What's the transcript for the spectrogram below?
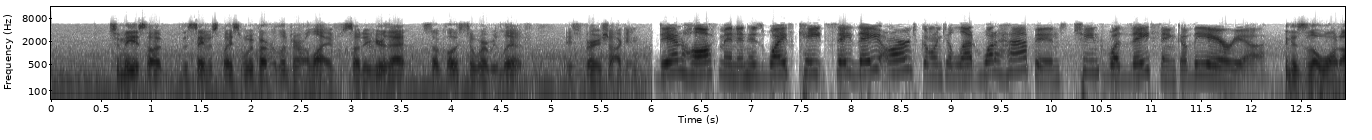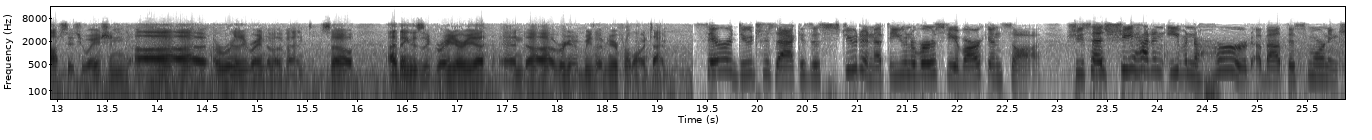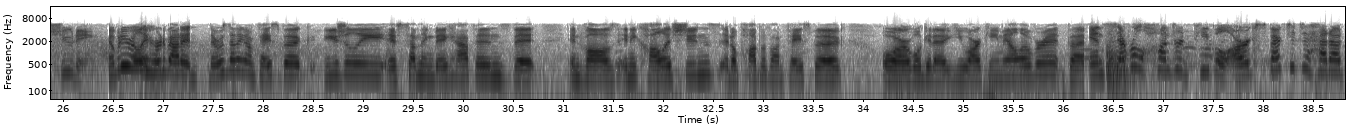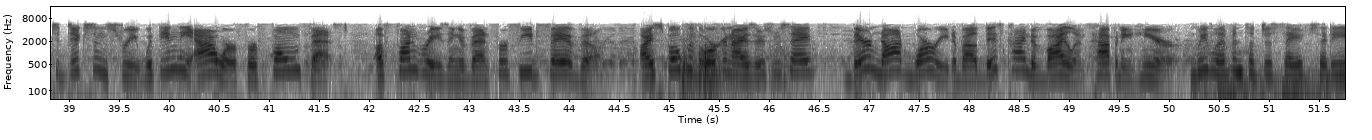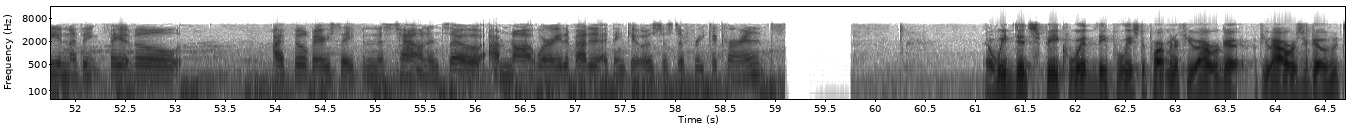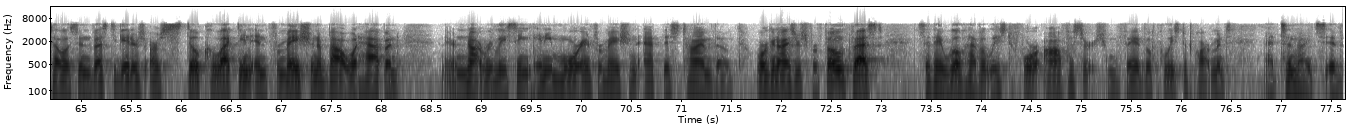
to me, it's uh, the safest place we've ever lived in our life. So to hear that so close to where we live is very shocking. Dan Hoffman and his wife Kate say they aren't going to let what happened change what they think of the area. This is a one-off situation, uh, a really random event. So I think this is a great area, and uh, we're going to be living here for a long time. Sarah Dutrazak is a student at the University of Arkansas. She says she hadn't even heard about this morning's shooting. Nobody really heard about it. There was nothing on Facebook. Usually if something big happens that involves any college students, it'll pop up on Facebook or we'll get a UARK email over it. But And several hundred people are expected to head out to Dickson Street within the hour for Foam Fest, a fundraising event for Feed Fayetteville. I spoke with organizers who say they're not worried about this kind of violence happening here. We live in such a safe city, and I think Fayetteville, I feel very safe in this town, and so I'm not worried about it. I think it was just a freak occurrence. And we did speak with the police department a few, hour ago, a few hours ago who tell us investigators are still collecting information about what happened. They're not releasing any more information at this time, though. Organizers for Foam Fest say they will have at least four officers from the Fayetteville Police Department at tonight's event.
